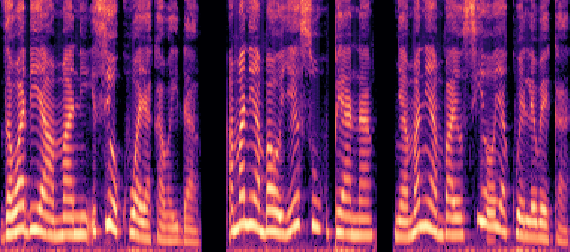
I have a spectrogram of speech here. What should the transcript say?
zawadi ya amani isiyokuwa ya kawaida. Amani ambayo Yesu hupeana ni amani ambayo siyo ya kueleweka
